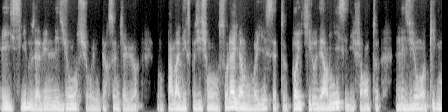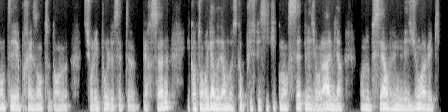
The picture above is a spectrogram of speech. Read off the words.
Et ici, vous avez une lésion sur une personne qui a eu pas mal d'exposition au soleil. Hein. Vous voyez cette poikilodermie, ces différentes lésions pigmentées présentes dans le, sur l'épaule de cette personne. Et quand on regarde au dermoscope plus spécifiquement cette lésion-là, eh bien, on observe une lésion avec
